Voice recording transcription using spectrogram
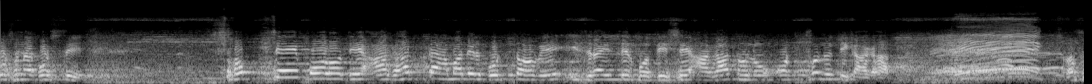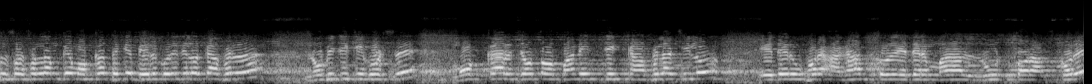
ঘোষণা করছি। সবচেয়ে বড় যে আঘাতটা আমাদের করতে হবে ইসরায়েলদের প্রতি, সে আঘাত হলো অর্থনৈতিক আঘাত। রাসুসাল্লামকে মক্কা থেকে বের করে দিল কাফেররা। নবীজি কি করছে? মক্কার যত বাণিজ্যিক কাফেলা ছিল, এদের উপরে আঘাত করে এদের মাল লুট তরাজ করে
